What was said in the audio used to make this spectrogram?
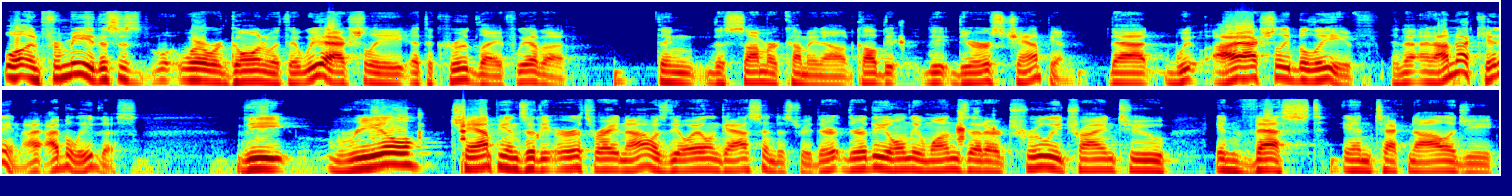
Well, and for me, this is where we're going with it. We actually at the Crude Life we have a thing this summer coming out called the the, the Earth's Champion. That we I actually believe, and, and I'm not kidding. I, I believe this. The real champions of the earth right now is the oil and gas industry. They're they're the only ones that are truly trying to invest in technology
